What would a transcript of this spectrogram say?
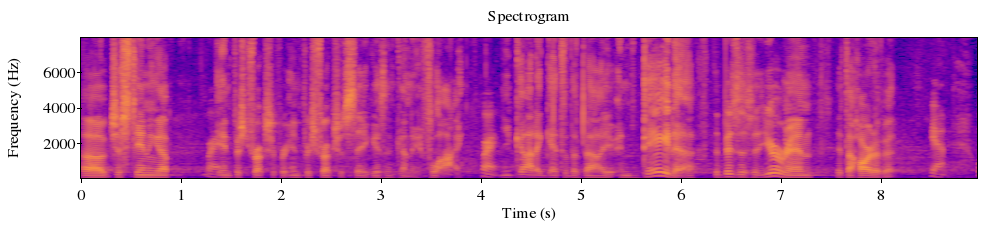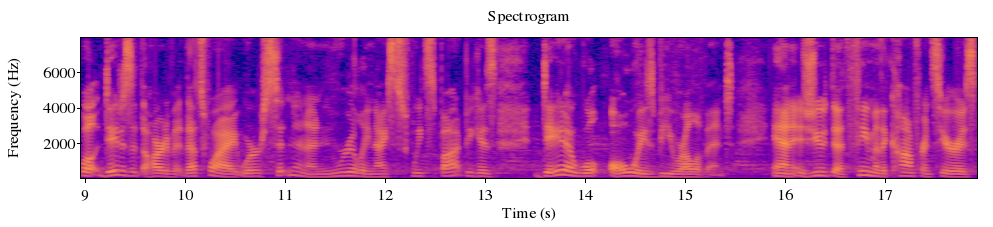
of just standing up right. infrastructure for infrastructure's sake isn't going to fly. Right. You got to get to the value. And data, the business that you're in, at the heart of it. Yeah, well, data's at the heart of it. That's why we're sitting in a really nice sweet spot because data will always be relevant. And as you, the theme of the conference here is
